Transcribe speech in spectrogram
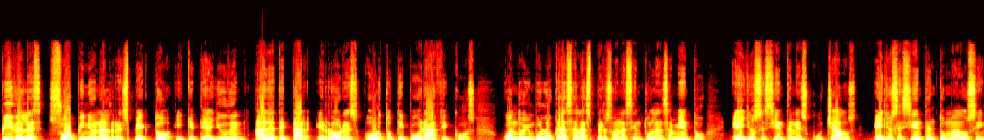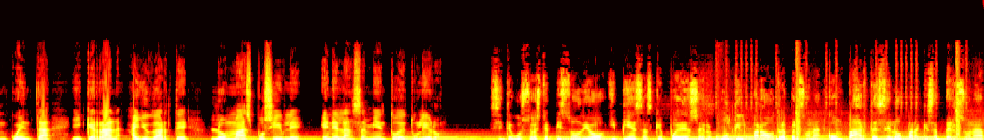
Pídeles su opinión al respecto y que te ayuden a detectar errores ortotipográficos. Cuando involucras a las personas en tu lanzamiento, ellos se sienten escuchados, ellos se sienten tomados en cuenta y querrán ayudarte lo más posible en el lanzamiento de tu libro. Si te gustó este episodio y piensas que puede ser útil para otra persona, compárteselo para que esa persona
